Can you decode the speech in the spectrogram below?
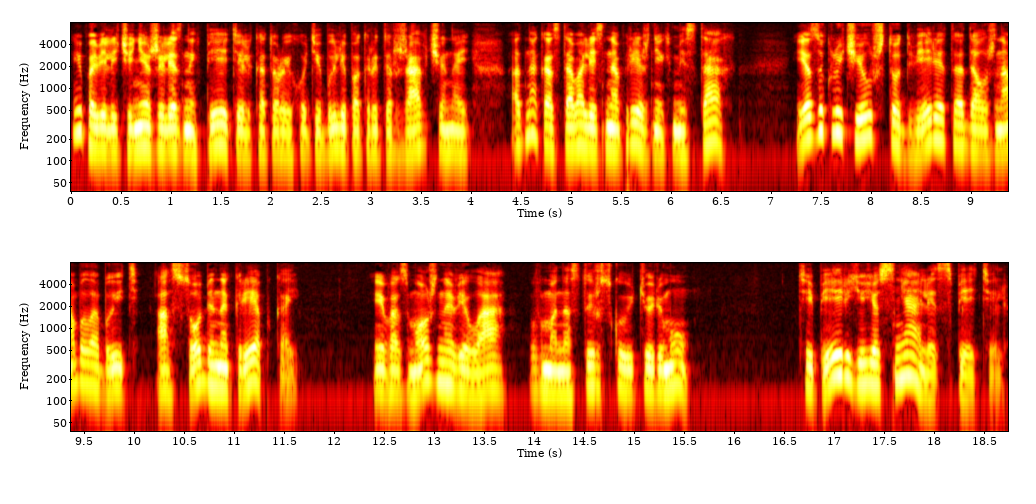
и по величине железных петель, которые хоть и были покрыты ржавчиной, однако оставались на прежних местах, я заключил, что дверь эта должна была быть особенно крепкой и, возможно, вела в монастырскую тюрьму. Теперь ее сняли с петель,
